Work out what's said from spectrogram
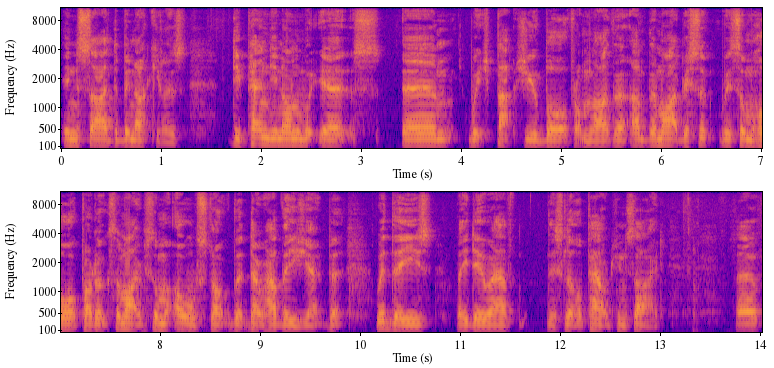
inside the binoculars depending on which, uh, um, which batch you bought from. Like uh, there might be some, with some Hawke products there might be some old stock that don't have these yet but with these they do have this little pouch inside. So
